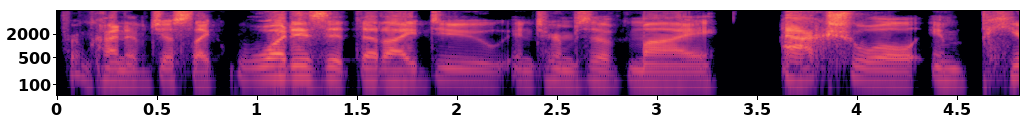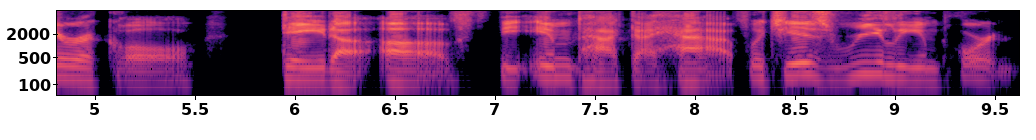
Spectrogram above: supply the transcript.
from kind of just like, what is it that I do in terms of my actual empirical data of the impact I have, which is really important.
